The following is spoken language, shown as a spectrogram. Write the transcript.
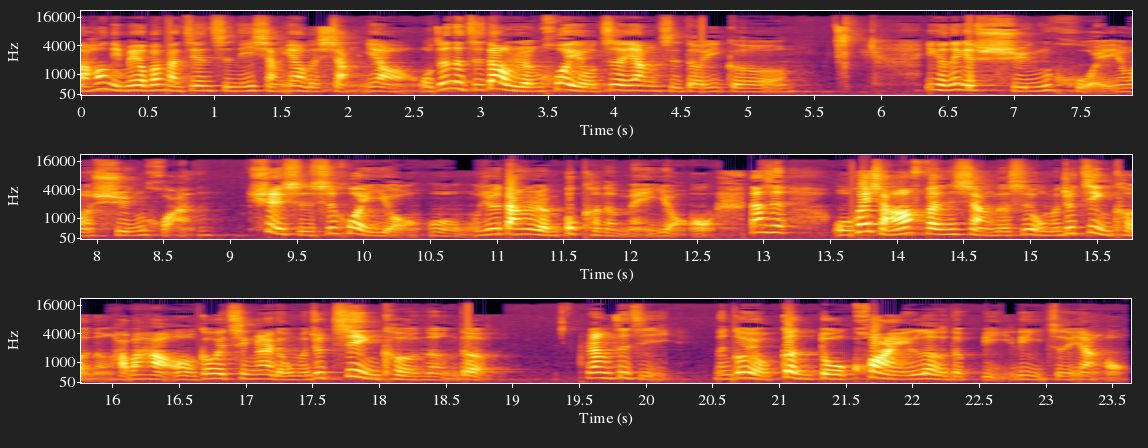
然后你没有办法坚持你想要的想要。我真的知道人会有这样子的一个一个那个循环，有没有循环？确实是会有哦。我觉得当人不可能没有，但是我会想要分享的是，我们就尽可能好不好哦，各位亲爱的，我们就尽可能的让自己。能够有更多快乐的比例，这样哦。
